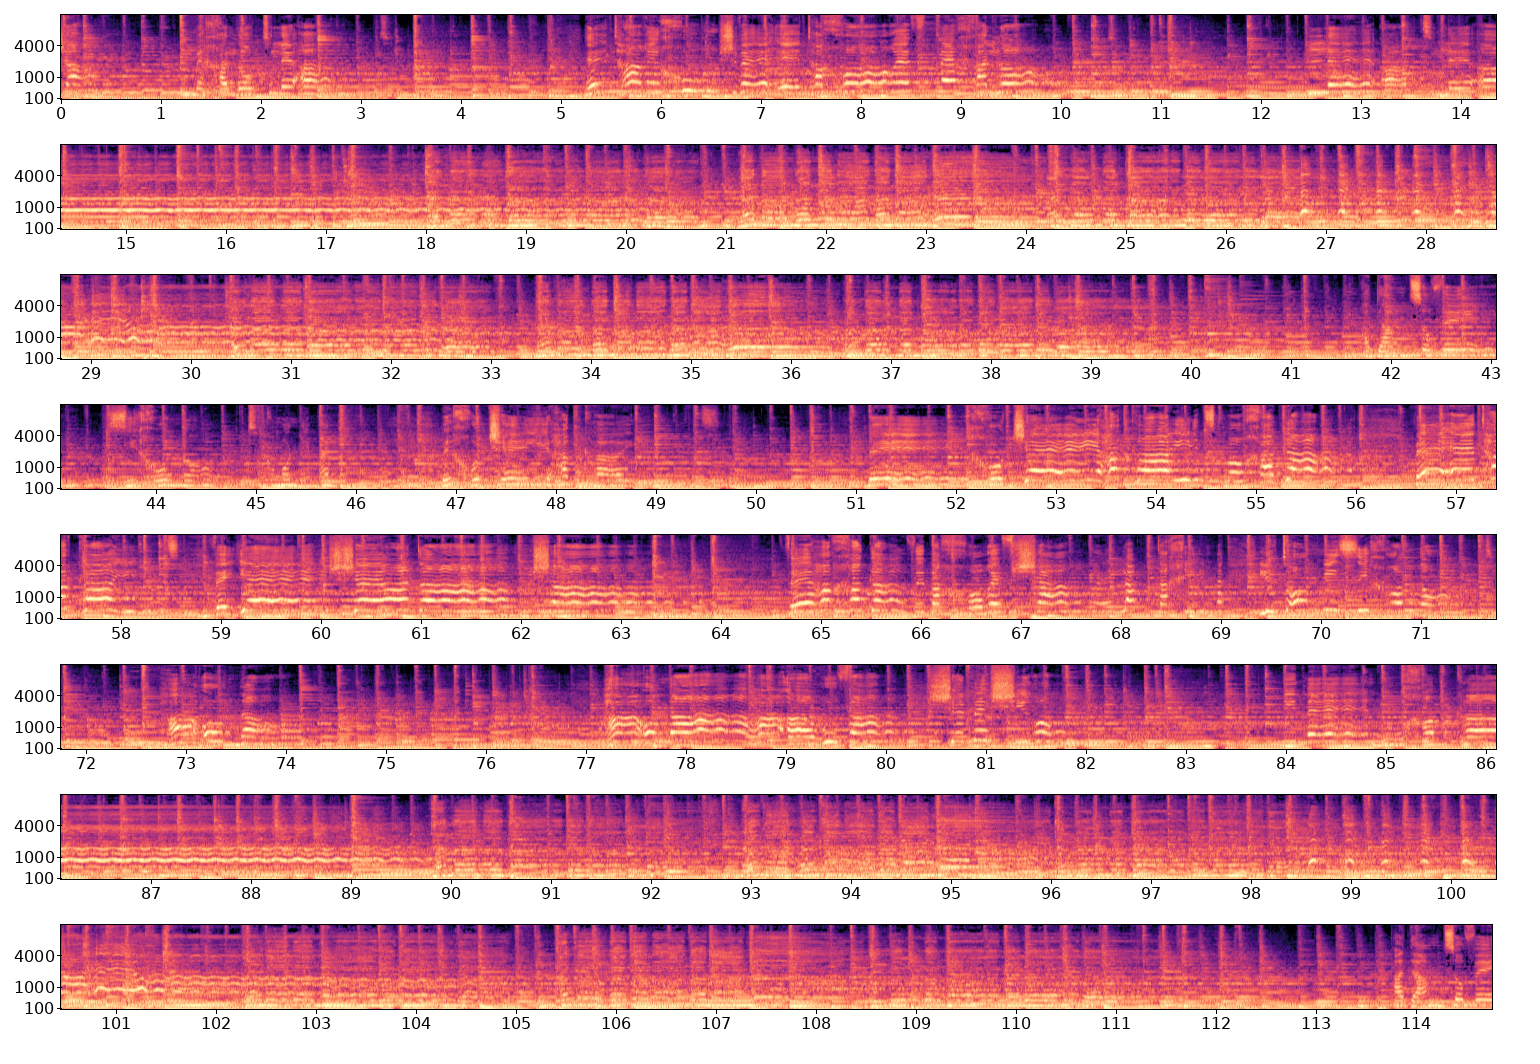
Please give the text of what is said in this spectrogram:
ברכושם, מכלות לאט. את הרכוש ואת החורף מכלות בחודשי הקיץ. בחודשי הקיץ כמו חגר בעת הקיץ ויש שאדם שם והחגר ובחורף שר אל הפתחים לטעום מזיכרונות העונה האהובה שבשירו הדם צובר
